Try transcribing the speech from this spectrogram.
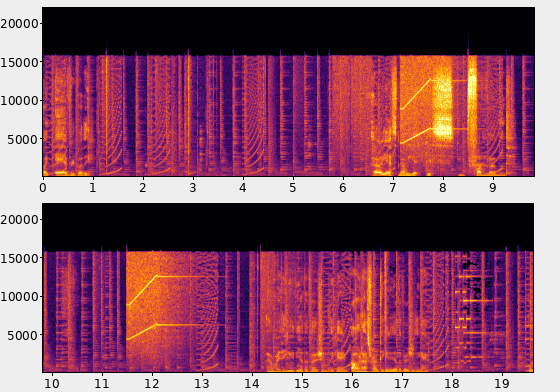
Like everybody. Oh yes, now we get this fun moment. Or am I thinking of the other version of the game? Oh, that's right, I'm thinking of the other version of the game. Were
